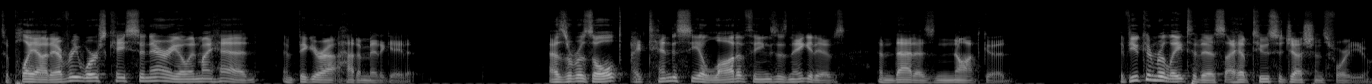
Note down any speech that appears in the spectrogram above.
to play out every worst case scenario in my head and figure out how to mitigate it. As a result, I tend to see a lot of things as negatives, and that is not good. If you can relate to this, I have two suggestions for you.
